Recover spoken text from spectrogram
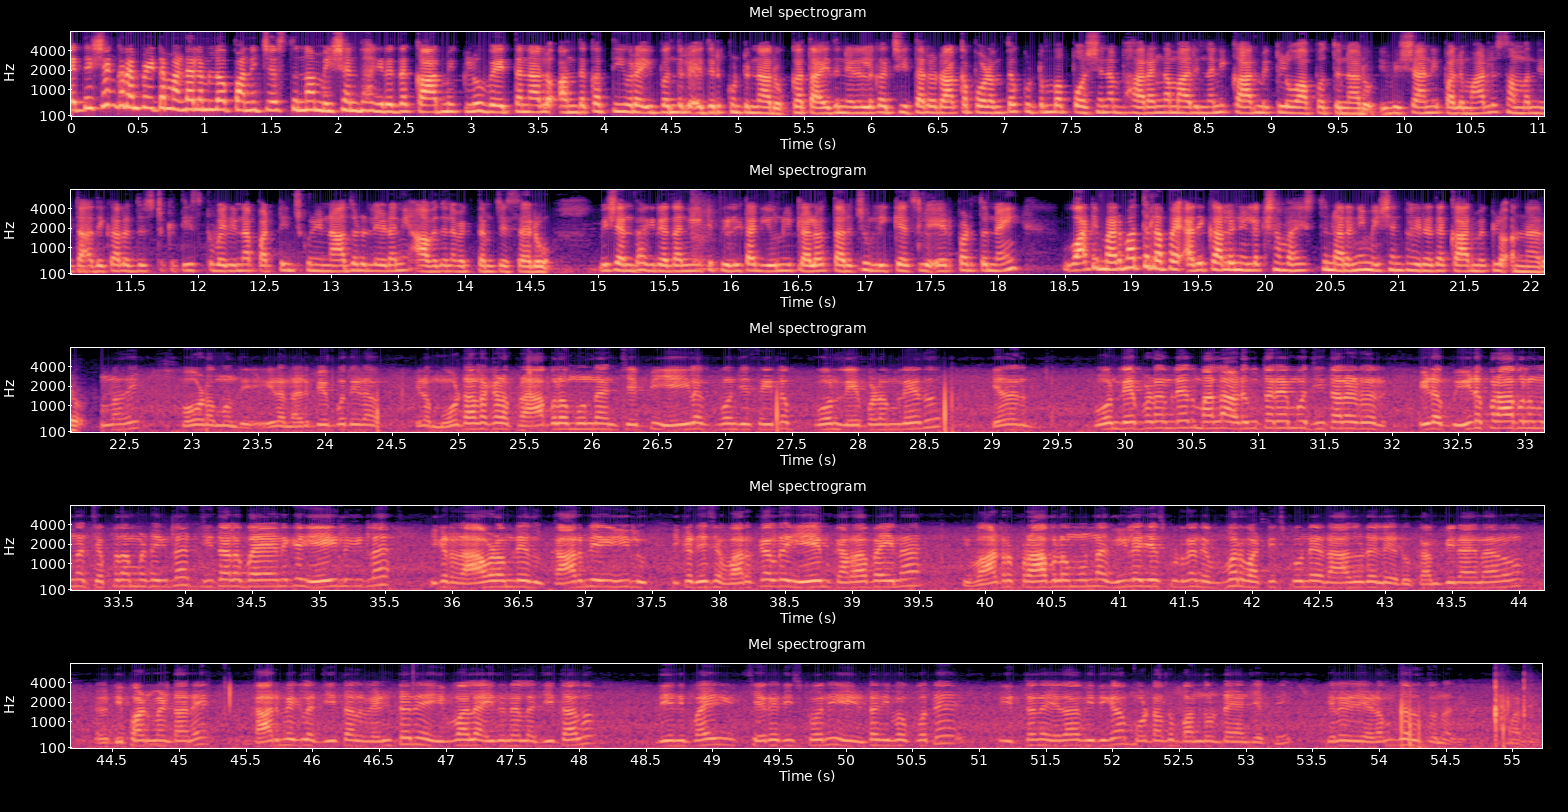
పెద్దిశంకరంపేట మండలంలో పనిచేస్తున్న మిషన్ భగీరథ కార్మికులు వేతనాలు అందక తీవ్ర ఇబ్బందులు ఎదుర్కొంటున్నారు. గత ఐదు నెలలుగా జీతాలు రాకపోవడంతో కుటుంబ పోషణ భారంగా మారిందని కార్మికులు వాపోతున్నారు ఈ విషయాన్ని పలుమార్లు సంబంధిత అధికారుల దృష్టికి తీసుకువెళ్ళినా పట్టించుకుని నాదుడు లేడని ఆవేదన వ్యక్తం చేశారు. మిషన్ భగీరథ నీటి ఫిల్టర్ యూనిట్లలో తరచూ లీకేజ్లు ఏర్పడుతున్నాయి. వాటి మరమ్మతులపై అధికారులు నిర్లక్ష్యం వహిస్తున్నారని మిషన్ భగీరథ కార్మికులు అన్నారు. పోవడం ఉంది. ఇక్కడ నడిపేపోతే ఇక్కడ మోటార్ల అక్కడ ప్రాబ్లం ఉందని చెప్పి ఏళ్ళకి ఫోన్ చేస్తే ఇట్లా ఫోన్ లేపడం లేదు. ఏదైనా ఫోన్ లేపడం లేదు మళ్ళీ అడుగుతారేమో జీతాలు అడగరు. ఈడ ఈడ ప్రాబ్లం ఉందని చెప్పదమ్మంటే ఇట్లా జీతాల భయానికి ఏళ్ళు ఇట్లా ఇక్కడ రావడం లేదు. కార్మిక వీళ్ళు ఇక్కడ చేసే వర్కర్లు ఏం ఖరాబ్ అయినా ఈ వాటర్ ప్రాబ్లం ఉన్నా వీలే చేసుకుంటారు కానీ ఎవ్వరు పట్టించుకునే నాదుడే లేడు. కంపెనీ అయినాను డిపార్ట్మెంట్ అనే కార్మికుల జీతాలు వెంటనే ఇవ్వాలి ఐదు నెలల జీతాలు. దీనిపై చర్య తీసుకొని ఇంటర్ ఇవ్వకపోతే ఇట్లనే యథావిధిగా మోటార్లు బంద్ ఉంటాయని చెప్పి తెలియజేయడం జరుగుతున్నది. మరి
